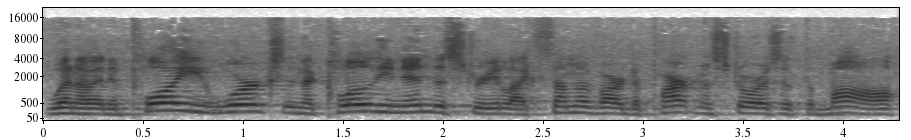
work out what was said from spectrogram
when an employee works in the clothing industry, like some of our department stores at the mall,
